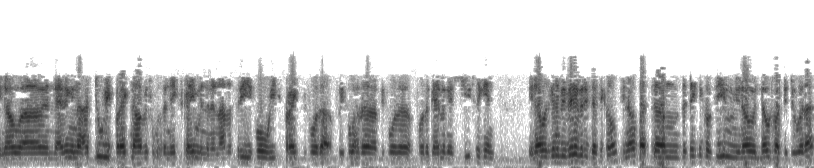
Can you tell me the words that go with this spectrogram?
you know, uh, and having a two week break now before the next game and then another three, four week break before the, before the, before the, before the game against Chiefs again, you know, it's going to be very, very difficult, you know, but, um, the technical team, you know, knows what to do with us.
